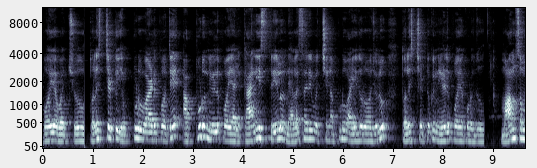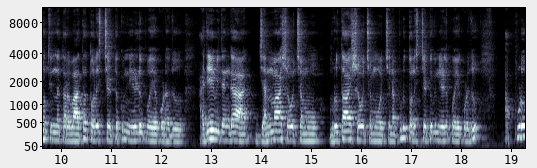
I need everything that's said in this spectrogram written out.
పోయవచ్చు. తులసి చెట్టు ఎప్పుడు వాడిపోతే అప్పుడు నీళ్ళు పోయాలి. కానీ స్త్రీలు నెలసరి వచ్చినప్పుడు ఐదు రోజులు తులసి చెట్టుకు నీళ్ళు పోయకూడదు. మాంసము తిన్న తర్వాత తులసి చెట్టుకు నీళ్ళు పోయకూడదు. అదేవిధంగా జన్మ శౌచము శౌచము వచ్చినప్పుడు తులసి చెట్టుకు నీళ్ళు పోయకూడదు. అప్పుడు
